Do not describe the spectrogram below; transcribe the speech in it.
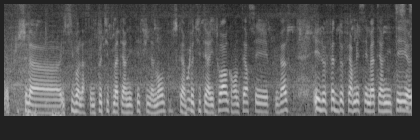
il y a plus la... Ici, voilà, c'est une petite maternité finalement, parce qu'un Oui. petit territoire, Grande Terre, c'est plus vaste. Et le fait de fermer ces maternités euh,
